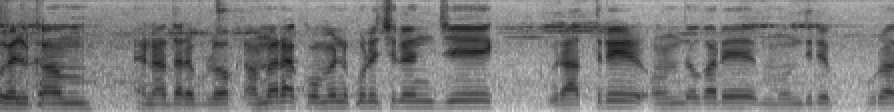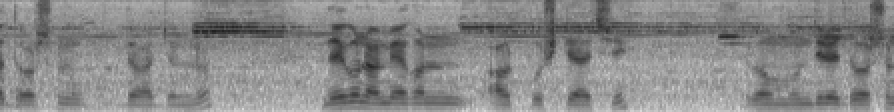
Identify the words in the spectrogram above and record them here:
ওয়েলকাম অ্যানাদার ব্লক আপনারা কমেন্ট করেছিলেন যে রাত্রের অন্ধকারে মন্দিরে পুরা দর্শন দেওয়ার জন্য। দেখুন, আমি এখন আউটপোস্টে আছি এবং মন্দিরের দর্শন,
